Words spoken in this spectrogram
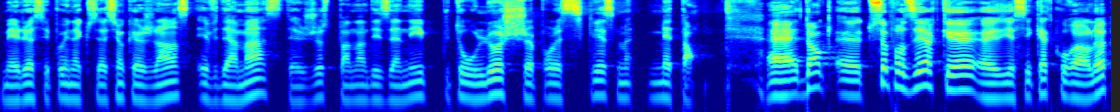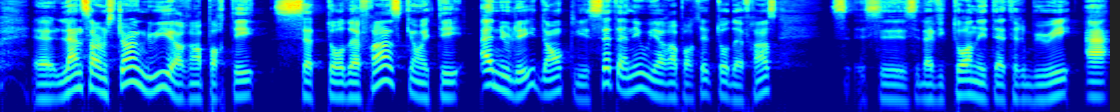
Mais là, c'est pas une accusation que je lance, évidemment. C'était juste pendant des années plutôt louches pour le cyclisme, mettons. Euh, donc, euh, tout ça pour dire qu'il euh, y a ces quatre coureurs-là. Lance Armstrong, lui, a remporté sept Tours de France qui ont été annulés. Donc, les sept années où il a remporté le Tour de France, la victoire n'est attribuée à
